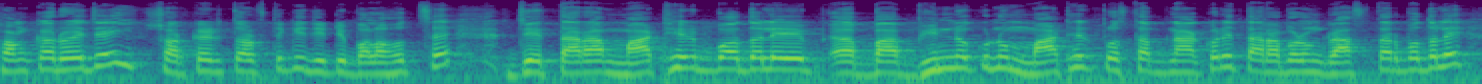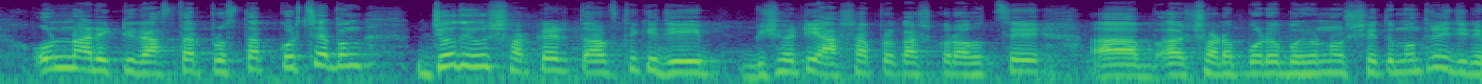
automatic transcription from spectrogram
শঙ্কা রয়ে যায় সরকারের তরফ থেকে, যেটি বলা হচ্ছে যে তারা মাঠের বদলে বা ভিন্ন কোনো মাঠের প্রস্তাব না করে তারা বরং রাস্তার বদলে অন্য আরেকটি রাস্তার প্রস্তাব করছে এবং যদিও সরকারের তরফ থেকে যে বিষয়টি আশা প্রকাশ করা হচ্ছে সড়ক পরিবহন ও সেতুমন্ত্রী যিনি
